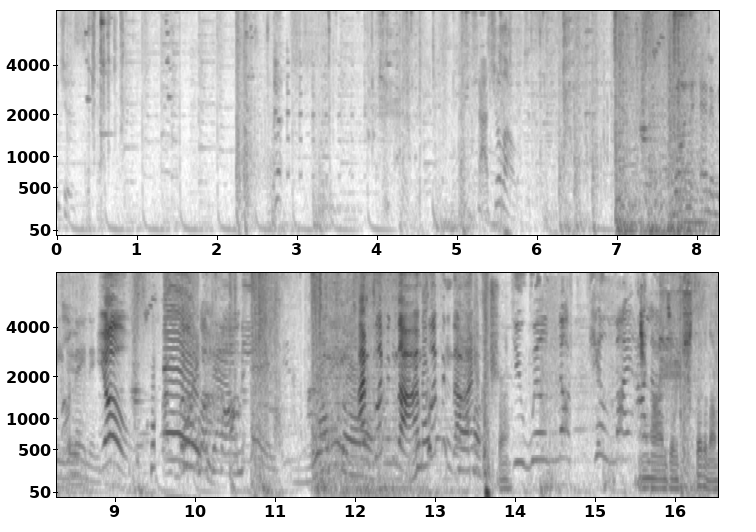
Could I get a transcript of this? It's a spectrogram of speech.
charges. Satchel out. One enemy oh. remaining. Yo! I'm, flipping down A. I'm clipping that, I'm flipping that. You will not kill my ally. No, cztery dam.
